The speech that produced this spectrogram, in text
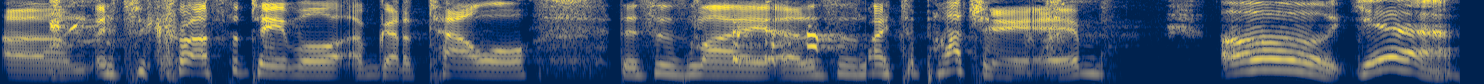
Um, it's across the table. I've got a towel. This is my uh, this is my tepache, Abe. Oh yeah.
